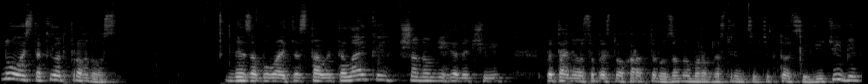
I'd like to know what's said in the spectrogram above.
Ну, ось такий от прогноз. Не забувайте ставити лайки, шановні глядачі. Питання особистого характеру за номером на сторінці в Тіктоці в Ютубі.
